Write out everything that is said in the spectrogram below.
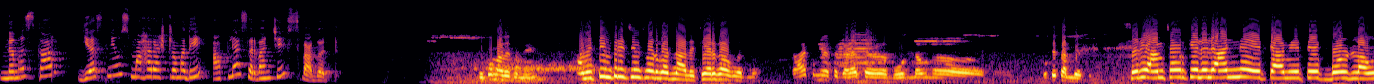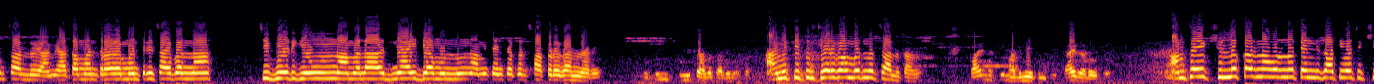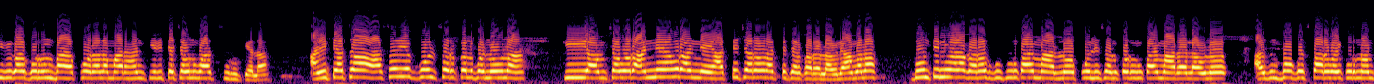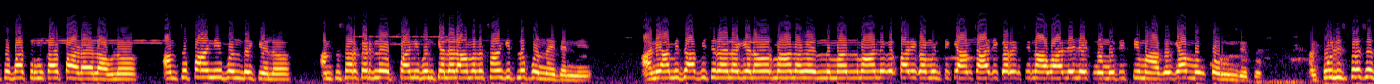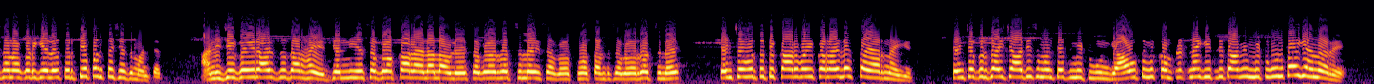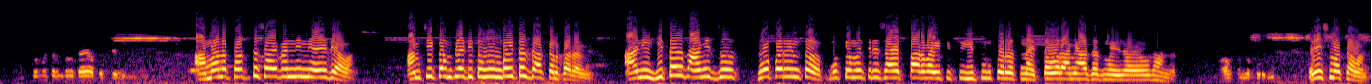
नमस्कार yes news महाराष्ट्रमध्ये आपल्या सर्वांचे स्वागत. कुठून आले तुम्ही? आम्ही पिंपरी चिंचवड मधनं आलो थेरगाव मधनं काय तुम्ही असं गळ्यात बोर्ड लावून अं, कुठे चालले सरी आमच्यावर केलेले अन्याय आहेत ते. आम्ही ते बोर्ड लावून चाललोय. आम्ही आता मंत्रा मंत्री साहेबांना ची भेट घेऊन आम्हाला न्याय द्या म्हणून आम्ही त्यांच्याकडे साकडं घालणार आहे. कुठून तुम्ही चालत आले होता? आम्ही तिथून थेरगाव मधनं चालत आलो. काय नक्की मागणी आहे तुमची? काय झालं होतं? आमचं एक शिल्लक कारणावरनं त्यांनी जातीवाचक शिवीगाळ करून बा पोराला मारहाण केली त्याच्यावरून वाद सुरू केला. आणि त्याचा असं एक गोल सर्कल बनवला की आमच्यावर अन्यायावर अन्याय अत्याचारावर अत्याचार करायला लावले. आम्हाला दोन तीन वेळा घरात घुसून काय मारलं पोलिसांकडून काय मारायला लावलं अजून बोगस कारवाई करून आमचं बाथरूम काय पाडायला लावलं आमचं पाणी बंद केलं. आमचं सरकारने पाणी बंद केल्याला आम्हाला सांगितलं पण नाही त्यांनी. आणि आम्ही जाब विचारायला गेल्यावर महानगर महानगरपालिका म्हणते की आमच्या अधिकाऱ्यांची नावं आलेली आहेत ना मध्ये ती महाग घ्या मग करून देतो. आणि पोलीस प्रशासनाकडे गेलो तर ते पण तसेच म्हणतात. आणि जे गैरअर्जदार आहेत ज्यांनी हे सगळं करायला लावलंय सगळं रचलंय सगळं थोतांड सगळं रचलंय त्यांच्यावर तर ते कारवाई करायलाच तयार नाहीयेत. त्यांच्याकडे जायच्या आधीच म्हणतात मिटवून घ्या. अहो तुम्ही कंप्लेंट नाही घेतली तर आम्ही मिटवून काय घेणार आहे? आम्हाला फक्त साहेबांनी न्याय द्यावा. आमची कंप्लेंट इथं मुंबईतच दाखल करावी. आणि इथं आम्ही जो जोपर्यंत मुख्यमंत्री साहेब कारवाई तिथून इथून करत नाहीत तोवर आम्ही आझाद मैदानावर राहणार. रेश्मा चव्हाण.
